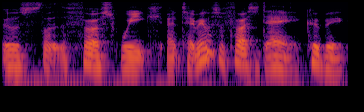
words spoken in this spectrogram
it was like the first week at TAFE. Maybe it was the first day. Could be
